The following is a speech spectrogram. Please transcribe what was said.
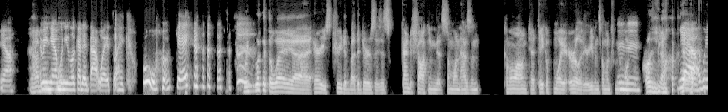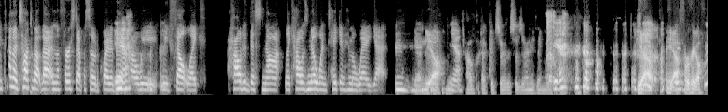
Yeah. I mean, yeah, when you look at it that way, it's like, oh, okay. when you look at the way uh, Harry's treated by the Dursleys, it's kind of shocking that someone hasn't come along to take him away earlier, even someone from the mm-hmm. world, you know. Yeah, we kind of talked about that in the first episode quite a bit. Yeah. How we we felt like, how did this not like? How has no one taken him away yet? Mm-hmm. Yeah, no, yeah, yeah. Child protective services or anything. Like yeah. yeah, yeah, for real.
